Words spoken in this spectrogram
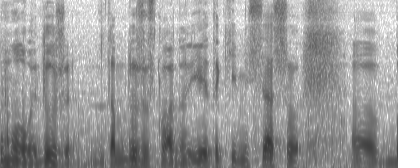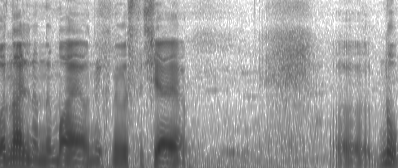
умови, дуже. Там дуже складно. Є такі місця, що е, банально немає, у них не вистачає. е, ну,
